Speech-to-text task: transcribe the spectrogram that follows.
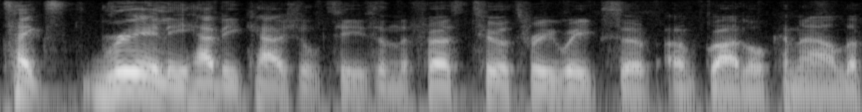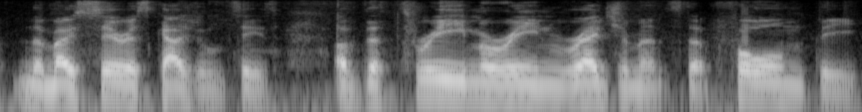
takes really heavy casualties in the first two or three weeks of, of Guadalcanal, the, the most serious casualties of the three Marine regiments that formed the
